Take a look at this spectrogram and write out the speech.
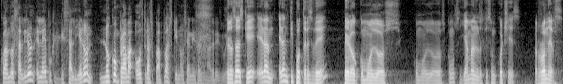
cuando salieron, en la época que salieron, no compraba otras papas que no sean esas madres, güey. Pero ¿sabes qué? Eran, eran tipo 3D, pero como los. Como los. ¿Cómo se llaman los que son coches? Runners.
